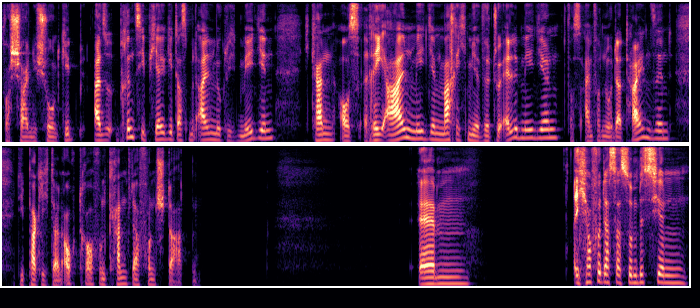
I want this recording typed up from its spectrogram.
Wahrscheinlich schon. Geht, also prinzipiell geht das mit allen möglichen Medien. Ich kann aus realen Medien mache ich mir virtuelle Medien, was einfach nur Dateien sind. Die packe ich dann auch drauf und kann davon starten. Ähm, ich hoffe, dass das so ein bisschen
